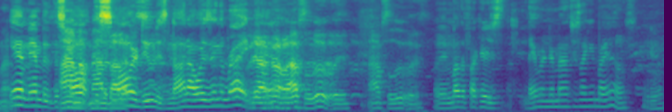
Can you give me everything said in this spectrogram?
That- Yeah, man, but the small, not mad the about smaller it. dude is not always in the right. Yeah, man. no, absolutely. Absolutely. I mean, motherfuckers, they run their mouth just like anybody else. Know?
